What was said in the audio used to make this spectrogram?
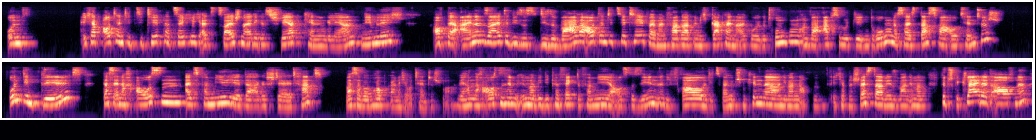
Und ich habe Authentizität tatsächlich als zweischneidiges Schwert kennengelernt, nämlich auf der einen Seite dieses, diese wahre Authentizität, weil mein Vater hat nämlich gar keinen Alkohol getrunken und war absolut gegen Drogen. Das heißt, das war authentisch. Und dem Bild, das er nach außen als Familie dargestellt hat, was aber überhaupt gar nicht authentisch war. Wir haben nach außen hin immer wie die perfekte Familie ausgesehen, ne? Die Frau und die zwei hübschen Kinder und die waren auch, ich habe eine Schwester, wir waren immer hübsch gekleidet auch, ne?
